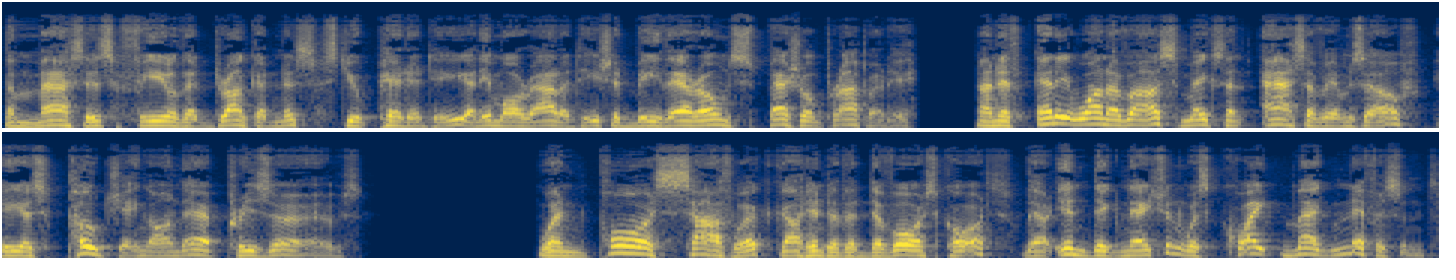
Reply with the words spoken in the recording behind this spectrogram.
The masses feel that drunkenness, stupidity, and immorality should be their own special property and if any one of us makes an ass of himself, he is poaching on their preserves. When poor Southwark got into the divorce court, their indignation was quite magnificent.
